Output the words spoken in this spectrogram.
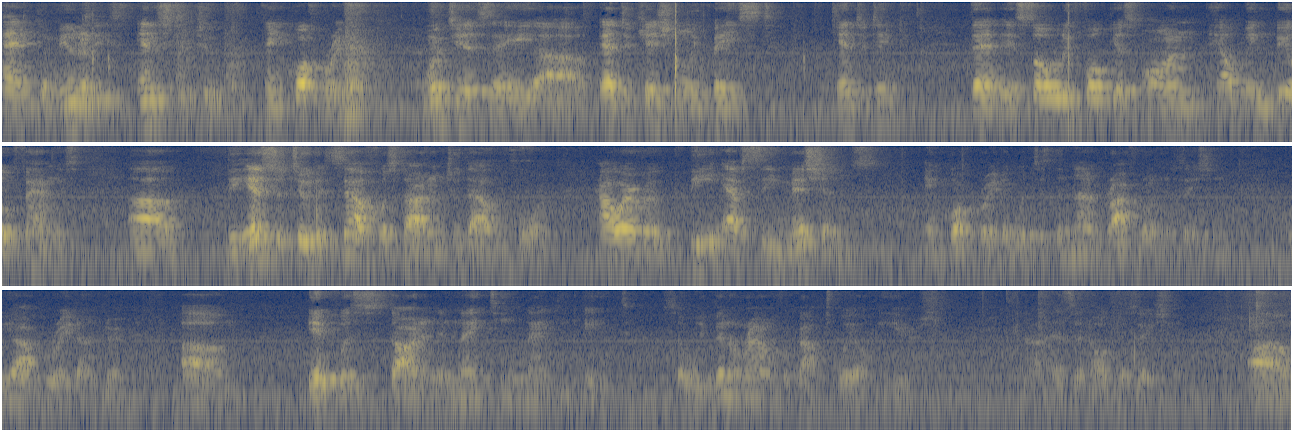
and Communities Institute, Incorporated, which is a uh, educationally based entity that is solely focused on helping build families. Uh, the institute itself was started in 2004. However, BFC Missions Incorporated, which is the nonprofit organization we operate under, um, it was started in 1998. So we've been around for about 12 years uh, as an organization. Um,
